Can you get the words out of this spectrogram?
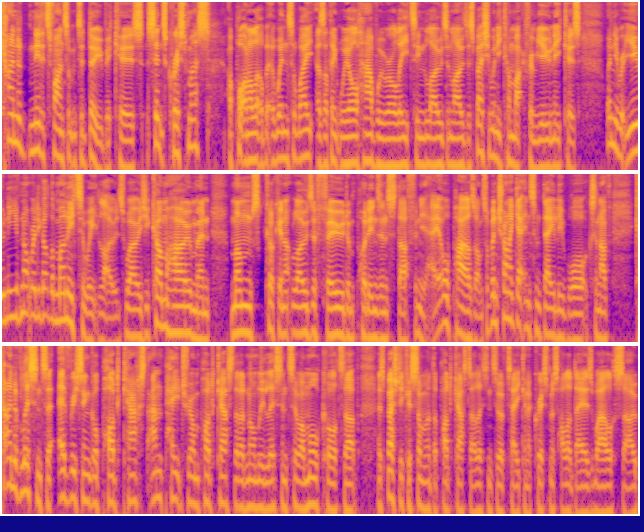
kind of needed to find something to do because since Christmas, I put on a little bit of winter weight, as I think we all have. We were all eating loads and loads, especially when you come back from uni, because when you're at uni, you've not really got the money to eat loads. Whereas you come home and mum's cooking up loads of food and puddings and stuff, and yeah, it all piles on. So I've been trying to get in some daily walks, and I've kind of listened to every single podcast and Patreon podcast that I'd normally listen to. I'm all caught up, especially because some of the podcasts I listen to have taken a Christmas holiday as well. So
